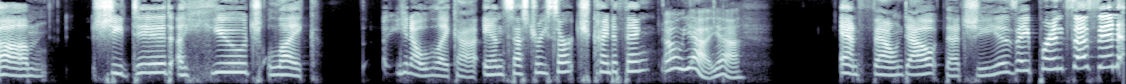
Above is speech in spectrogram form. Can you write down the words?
Um, she did a huge, like, you know, like a ancestry search kind of thing Oh yeah, yeah. and found out that she is a princess in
